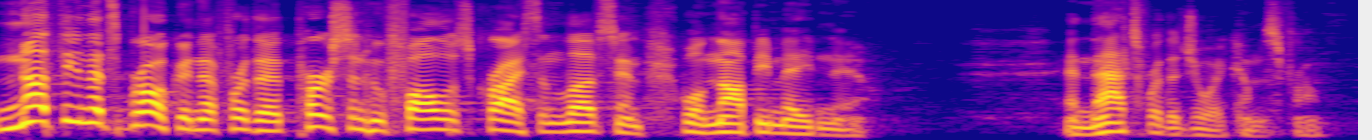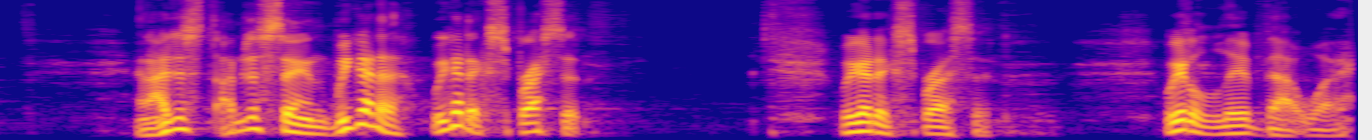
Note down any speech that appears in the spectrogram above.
Nothing that's broken that for the person who follows Christ and loves him will not be made new. And that's where the joy comes from. And I just, I'm just saying, we gotta, we gotta express it. We gotta express it. We gotta live that way.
